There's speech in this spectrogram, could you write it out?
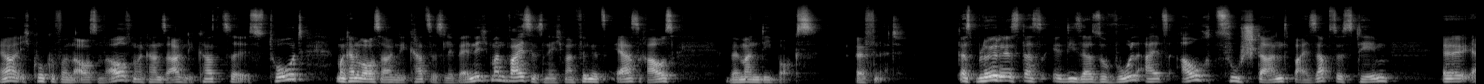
Ja, ich gucke von außen auf, man kann sagen, die Katze ist tot, man kann aber auch sagen, die Katze ist lebendig, man weiß es nicht, man findet es erst raus, wenn man die Box öffnet. Das Blöde ist, dass dieser sowohl als auch Zustand bei Subsystemen äh,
